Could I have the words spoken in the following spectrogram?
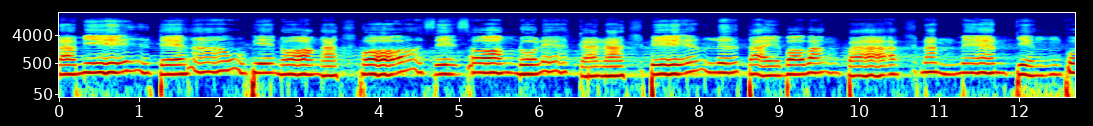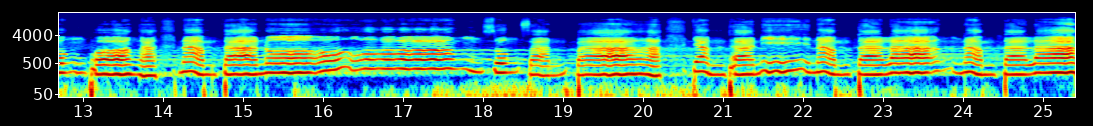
ละมีแต่เฮาพี่น้องพอสิซองดูแลกันเป็นหรือตายบ่วังป่า นั่นแม่นจริงพงพองน้ำตาน้องสงสารป่า จันทานีน้ำตาล้างน้ำตาล้าง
